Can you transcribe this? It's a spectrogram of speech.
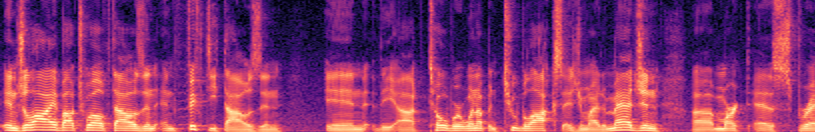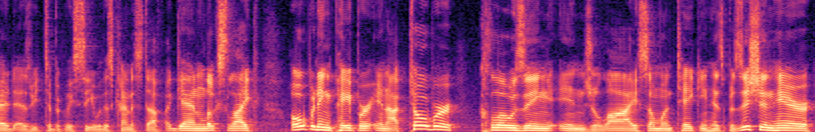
in July about 12,000 and 50,000 in the October. Went up in two blocks, as you might imagine, uh, marked as spread, as we typically see with this kind of stuff. Again, looks like opening paper in October, closing in July. Someone taking his position here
